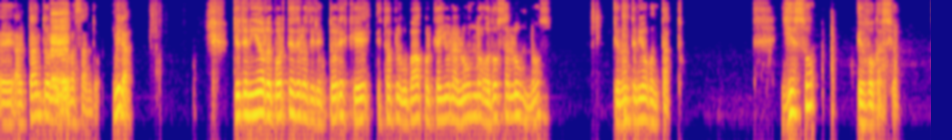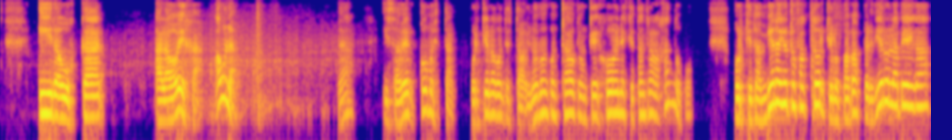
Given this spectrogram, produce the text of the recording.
eh, al tanto de lo que está pasando. Mira, yo he tenido reportes de los directores que están preocupados porque hay un alumno o dos alumnos que no han tenido contacto. Y eso es vocación. Ir a buscar a la oveja, a una, ¿ya? y saber cómo están, por qué no ha contestado. Y no hemos encontrado que aunque hay jóvenes que están trabajando, porque también hay otro factor, que los papás perdieron la pega,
